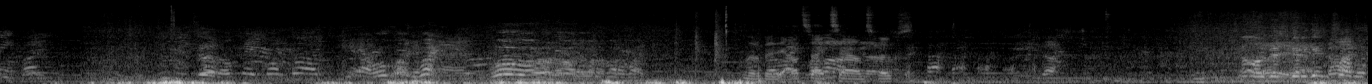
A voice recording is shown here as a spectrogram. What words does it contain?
A little bit of the outside sounds, folks. Oh, you're gonna get in trouble.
